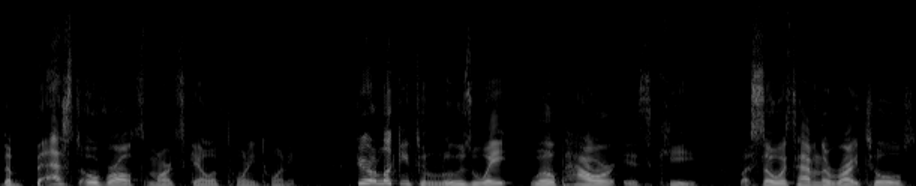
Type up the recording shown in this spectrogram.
the best overall smart scale of 2020. If you're looking to lose weight, willpower is key, but so is having the right tools.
